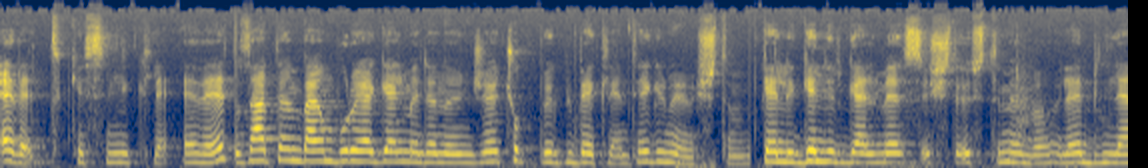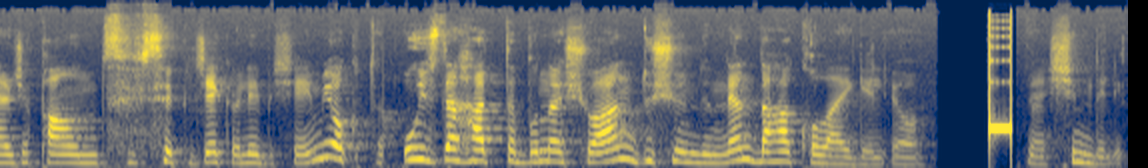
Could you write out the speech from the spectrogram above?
Evet, kesinlikle evet. Zaten ben buraya gelmeden önce çok büyük bir beklentiye girmemiştim. Gelir, gelir gelmez işte üstüme böyle binlerce pound sökecek öyle bir şeyim yoktu. O yüzden hatta buna şu an düşündüğümden daha kolay geliyor. Yani şimdilik.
